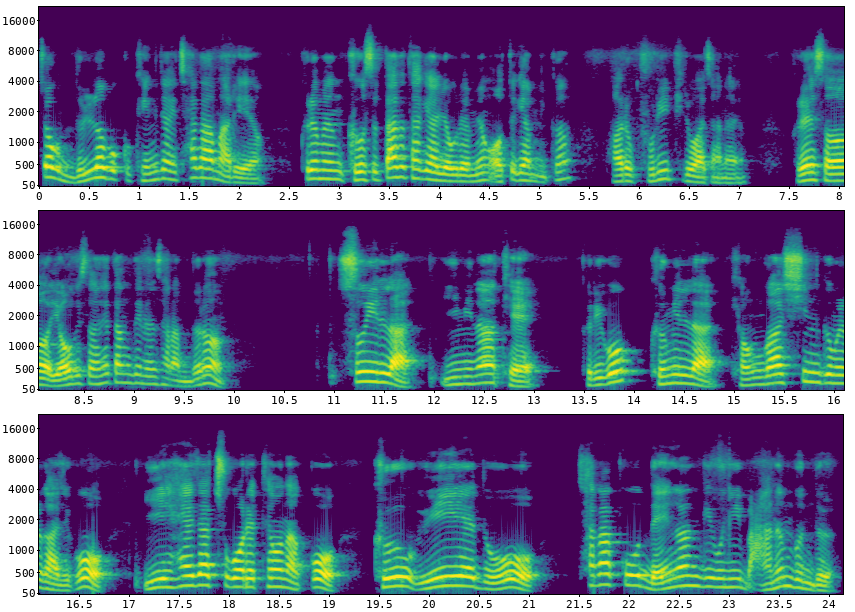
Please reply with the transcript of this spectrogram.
조금 늘러붙고 굉장히 차가 말이에요. 그러면 그것을 따뜻하게 하려고 그러면 어떻게 합니까? 바로 불이 필요하잖아요. 그래서 여기서 해당되는 사람들은 수일날 임이나 개 그리고 금일날 경과 신금을 가지고 이 해자축월에 태어났고 그 위에도 차갑고 냉한 기운이 많은 분들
